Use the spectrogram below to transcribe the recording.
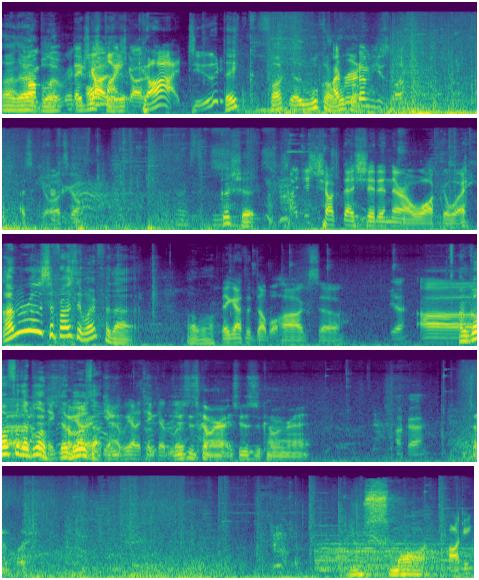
Oh, they're Come on, blue. blue. They've oh got my They've got it. god, dude! They fuck. Uh, Wukong. I rooted him. He's left. That's a kill. Sure That's to a go. Good shit. I just chucked that shit in there and walked away. I'm really surprised they went for that. Oh well. They got the double hog, so. Yeah. Uh, I'm going for the blue. The blue's blue. up. Yeah, we gotta take their blue. Zeus is coming right. Zeus is coming right. Okay. It's gonna push. You smart. Hogging?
